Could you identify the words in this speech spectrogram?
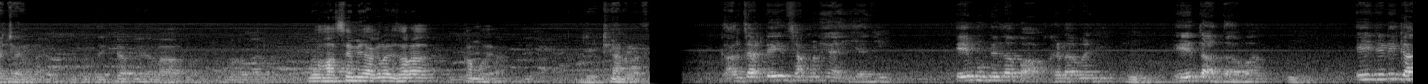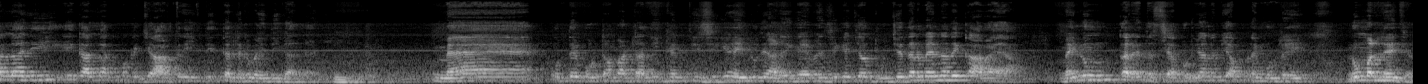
ਅੱਛਾ ਜੀ। ਜਦੋਂ ਦੇਖਿਆ ਵੀ ਹਾਲਾਤ ਮਤਲਬ ਹਾਸੇ ਮਜ਼ਾਕ ਨਾਲ ਹੀ ਸਾਰਾ ਕੰਮ ਹੋਇਆ। ਜੀ ਠੀਕ ਹੈ। ਗੱਲ ਸਾਡੇ ਸਾਹਮਣੇ ਆਈ ਹੈ ਜੀ। ਇਹ ਮੁੰਡੇ ਦਾ ਬਾਪ ਖੜਾ ਵਾ ਜੀ। ਇਹ ਦਾਦਾ ਵਾ। ਇਹ ਜਿਹੜੀ ਗੱਲ ਆ ਜੀ ਇਹ ਗੱਲ ਲਗਭਗ 4 ਤਰੀਕ ਦੀ ਤਿਲਕ ਵਜੇ ਦੀ ਗੱਲ ਹੈ ਜੀ। ਮੈਂ ਉੱਤੇ ਵੋਟਾਂ ਬਾਟਾਂ ਦੀ ਗਿਣਤੀ ਸੀਗੀ ਅਸੀਂ ਲੁਧਿਆਣੇ ਗਏ ਹੋਏ ਸੀਗੇ। ਜਦੋਂ ਦੂਜੇ ਦਿਨ ਮੈਂ ਇਹਨਾਂ ਦੇ ਘਰ ਆਇਆ ਮੈਨੂੰ ਘਰੇ ਦੱਸਿਆ ਬੁੜੀਆਂ ਨੇ ਵੀ ਆਪਣੇ ਮੁੰਡੇ ਨੂੰ ਮੱਲੇ 'ਚ।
